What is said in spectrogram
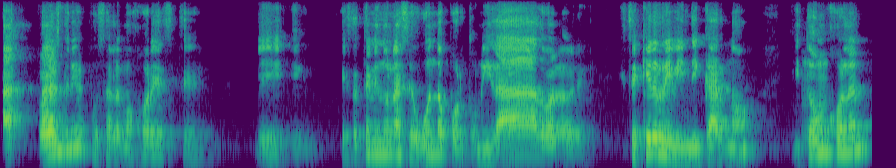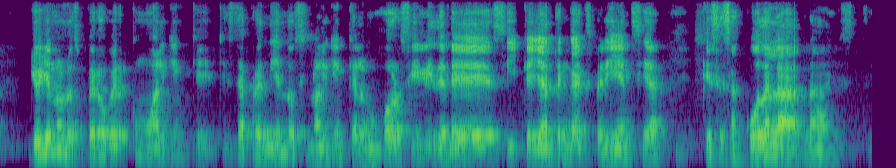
A, Andrew, pues a lo mejor este está teniendo una segunda oportunidad, se quiere reivindicar, ¿no? Y Tom Holland, yo ya no lo espero ver como alguien que, que, esté aprendiendo, sino alguien que a lo mejor sí lidere, sí que ya tenga experiencia, que se sacuda la, la, este,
